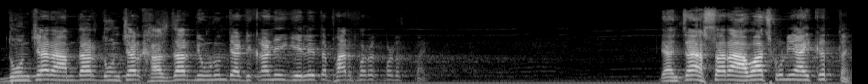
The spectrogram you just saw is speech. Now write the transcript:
दोन चार आमदार दोन चार खासदार निवडून त्या ठिकाणी गेले तर फार फरक पडत नाही. त्यांचा असणारा आवाज कोणी ऐकत नाही.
